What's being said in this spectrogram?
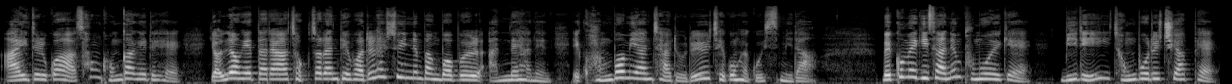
아이들과 성 건강에 대해 연령에 따라 적절한 대화를 할 수 있는 방법을 안내하는 광범위한 자료를 제공하고 있습니다. 매콤의 기사는 부모에게 미리 정보를 취합해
